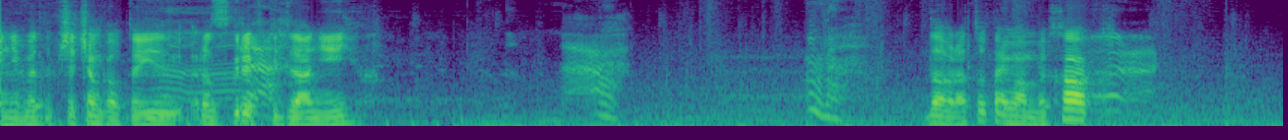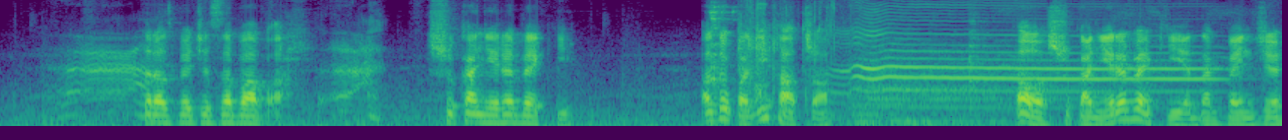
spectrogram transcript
nie będę przeciągał tej rozgrywki dla niej. Dobra, tutaj mamy hak. Teraz będzie zabawa. Szukanie Rebeki. A dokładnie hacza. O, szukanie Rebeki jednak będzie.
